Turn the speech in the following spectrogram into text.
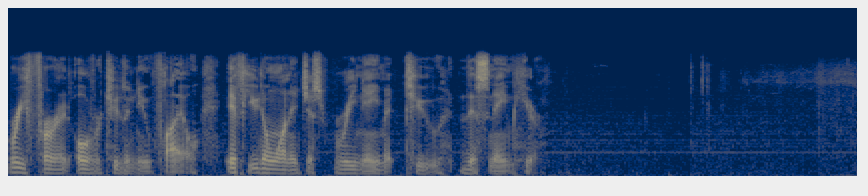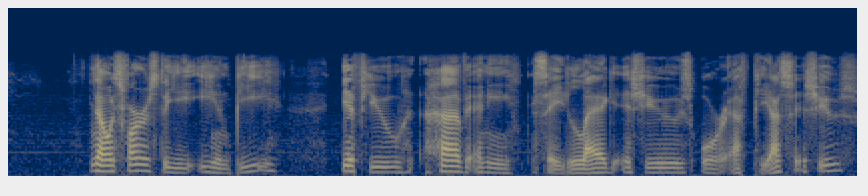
refer it over to the new file if you don't want to just rename it to this name here. Now, as far as the ENB, if you have any, say, lag issues or FPS issues,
